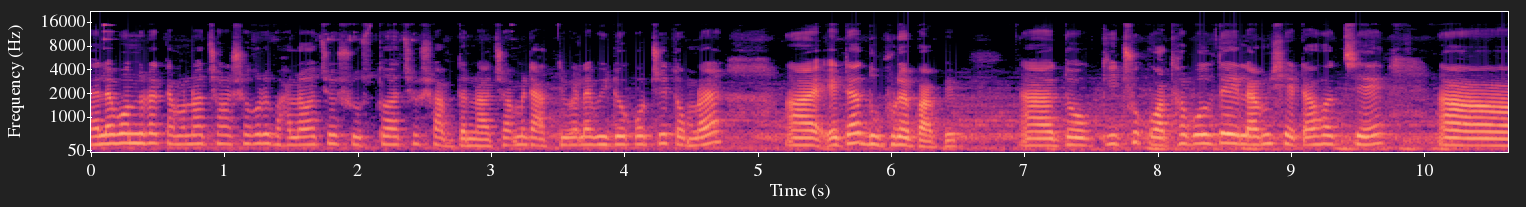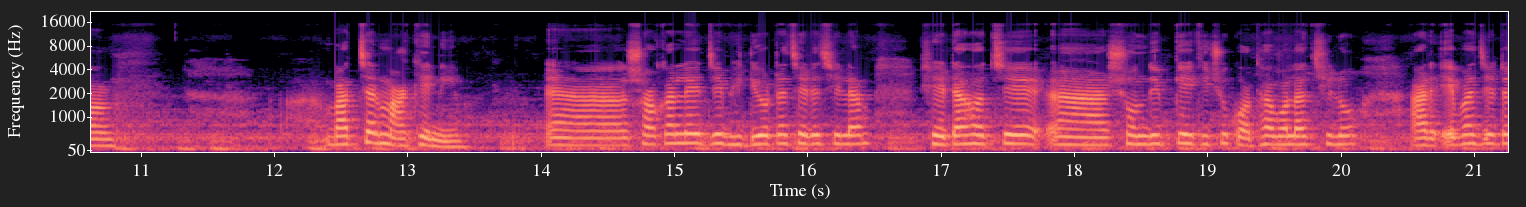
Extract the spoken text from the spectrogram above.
হ্যালো বন্ধুরা, কেমন আছো? আশা করি ভালো আছো, সুস্থ আছো, সাবধান আছো। আমি রাত্রিবেলা ভিডিও করছি, তোমরা এটা দুপুরে পাবে। তো কিছু কথা বলতে এলাম, সেটা হচ্ছে বাচ্চার মাকে নিয়ে। সকালে যে ভিডিওটা ছেড়েছিলাম, সেটা হচ্ছে সন্দীপকে কিছু কথা বলার ছিল। আর এবার যেটা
